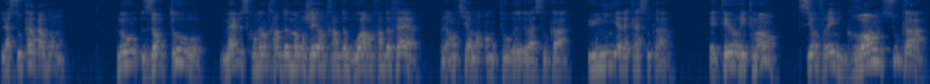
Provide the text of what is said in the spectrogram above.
la soukha, pardon, nous entoure, même ce qu'on est en train de manger, en train de boire, en train de faire. On est entièrement entouré de la soukha, uni avec la soukha. Et théoriquement, si on ferait une grande soukha,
